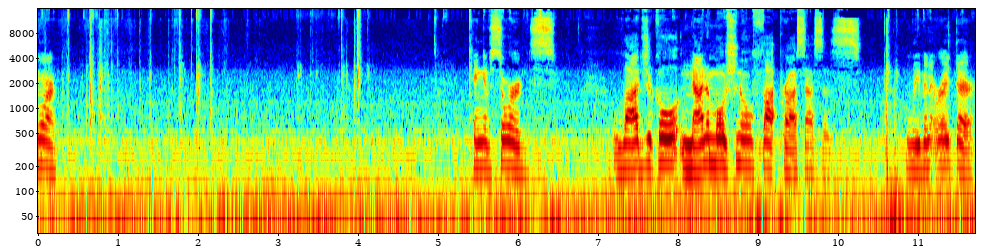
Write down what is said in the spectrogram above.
More. King of Swords. Logical, non emotional thought processes. Leaving it right there.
